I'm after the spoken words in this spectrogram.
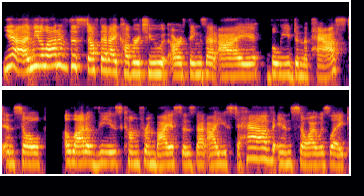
yeah, I mean, a lot of the stuff that I cover too are things that I believed in the past. And so a lot of these come from biases that I used to have. And so I was like,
